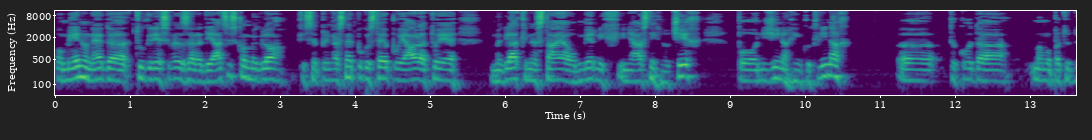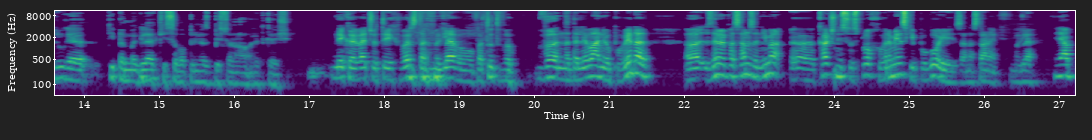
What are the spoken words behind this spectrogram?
omenil, ne, da tu gre za radiacijsko meglo, ki se pri nas najpogosteje pojavlja. To je megla, ki nastaja ob mirnih in jasnih nočeh, po nižinah in kotlinah. E, tako da imamo pa tudi druge type megle, ki so pa pri nas bistveno redkejše. Nekaj več o teh vrstah megle bomo pa tudi v, v nadaljevanju povedali. Uh, zdaj me pa sam zanima, uh, kakšni so sploh vremenski pogoji za nastanek megle. Ja,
